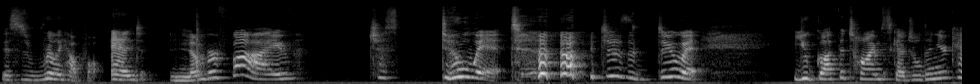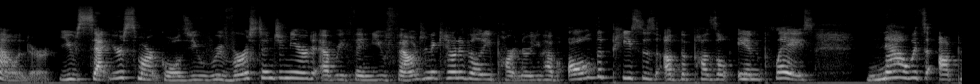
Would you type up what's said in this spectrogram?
This is really helpful. And number five, just do it. just do it. You've got the time scheduled in your calendar. You've set your SMART goals. You reversed engineered everything. You found an accountability partner. You have all the pieces of the puzzle in place. Now it's up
